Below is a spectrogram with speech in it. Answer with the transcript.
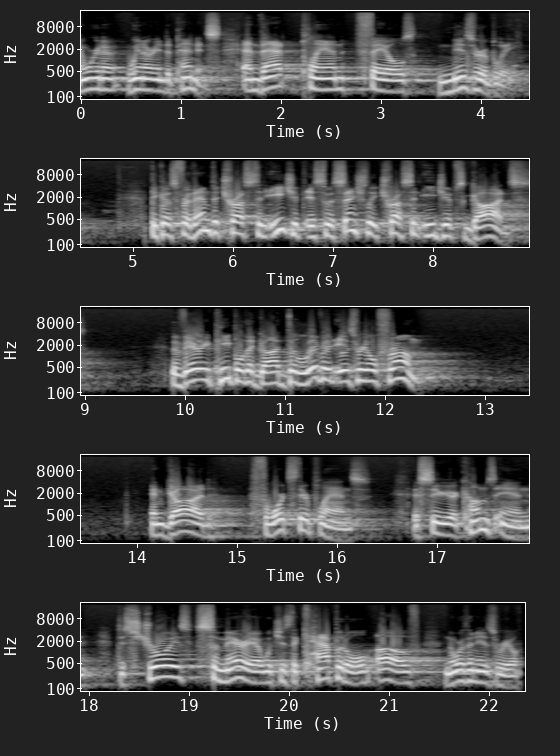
and we're going to win our independence. And that plan fails miserably. Because for them to trust in Egypt is to essentially trust in Egypt's gods, the very people that God delivered Israel from. And God thwarts their plans Assyria comes in, destroys Samaria, which is the capital of northern Israel,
